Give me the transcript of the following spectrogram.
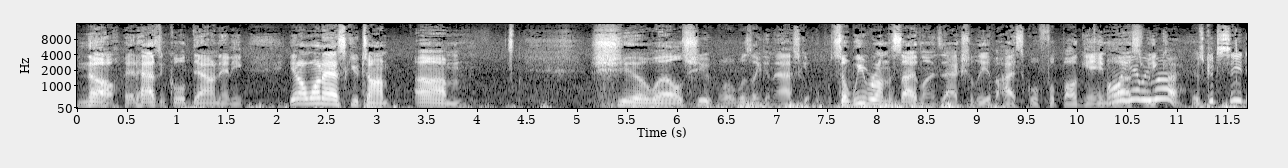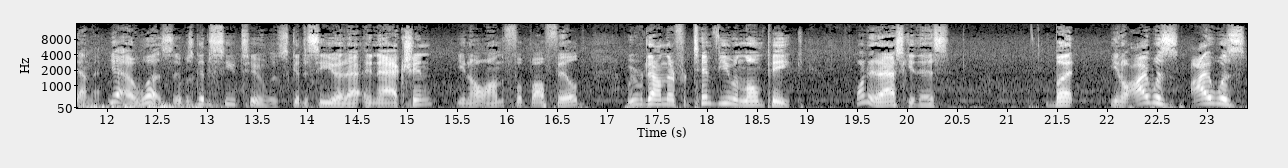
No, it hasn't cooled down any. You know, I want to ask you, Tom. Um, shoot, well, shoot, what was I going to ask you? So we were on the sidelines actually of a high school football game Oh last yeah, we week. were. It was good to see you down there. Yeah, it was. It was good to see you too. It was good to see you at in action. You know, on the football field. We were down there for View and Lone Peak. Wanted to ask you this, but you know, I was I was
